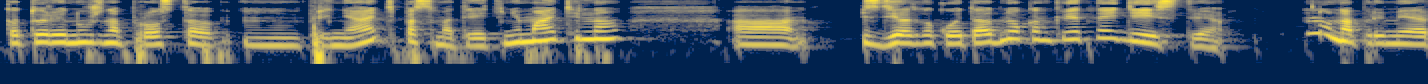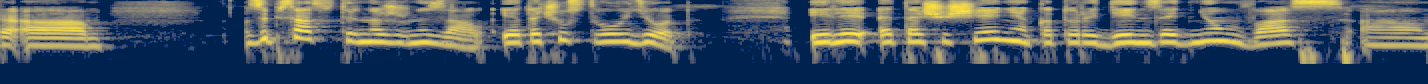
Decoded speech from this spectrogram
которую нужно просто принять, посмотреть внимательно, а, сделать какое-то одно конкретное действие. Ну, например, а, записаться в тренажерный зал, и это чувство уйдет. Или это ощущение, которое день за днем вас а,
